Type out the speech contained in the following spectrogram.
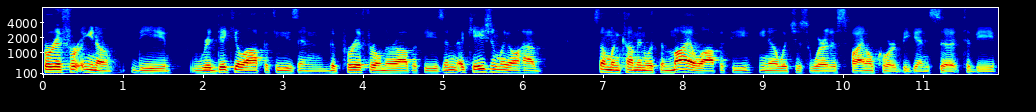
peripheral, you know, the radiculopathies and the peripheral neuropathies. And occasionally I'll have someone come in with the myelopathy, you know, which is where the spinal cord begins to, to be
